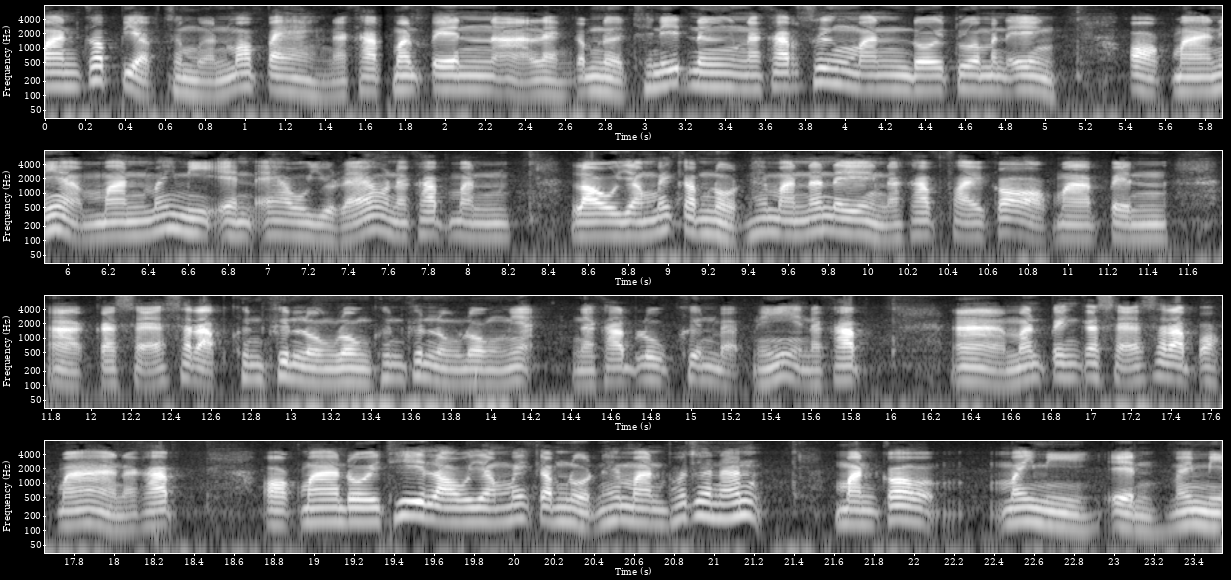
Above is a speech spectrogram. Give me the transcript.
มันก็เปรียบเสมือนหม้อแปลงนะครับ มันเป็นแหล่งกำเนิดชนิดหนึ่งนะครับ ซึ่งมันโดยตัวมันเองออกมาเนี่ยมันไม่มี NL อยู่แล้วนะครับ มันเรายังไม่กำหนดให้มันนั่นเองนะครับ ไฟก็ออกมาเป็นกระแสสลับขึ้นขึ้นลงลงขึ้นขึ้นลงลงเนี่ยนะครับ รูปขึ้นแบบนี้นะครับ อ่า มันเป็นกระแสสลับออกมานะครับ ออกมาโดยที่เรายังไม่กำหนดให้มัน เพราะฉะนั้นมันก็ไม่มี N ไม่มี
